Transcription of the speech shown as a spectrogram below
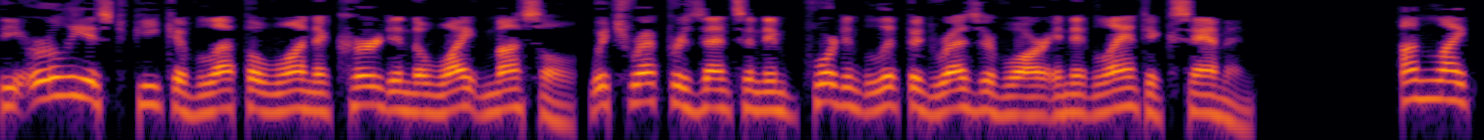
The earliest peak of LEPA-1 occurred in the white muscle, which represents an important lipid reservoir in Atlantic salmon. Unlike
